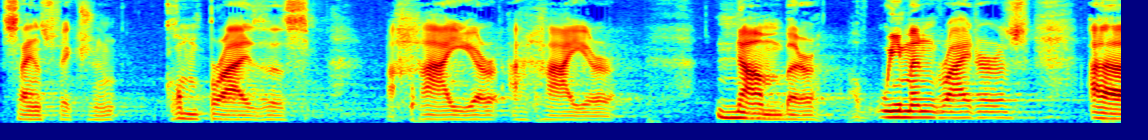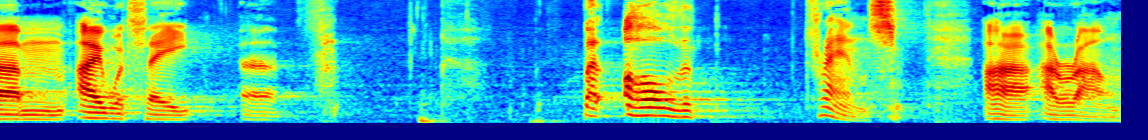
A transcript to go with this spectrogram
science fiction comprises a higher a higher number of women writers. Um, I would say, uh, well, all the trends are around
